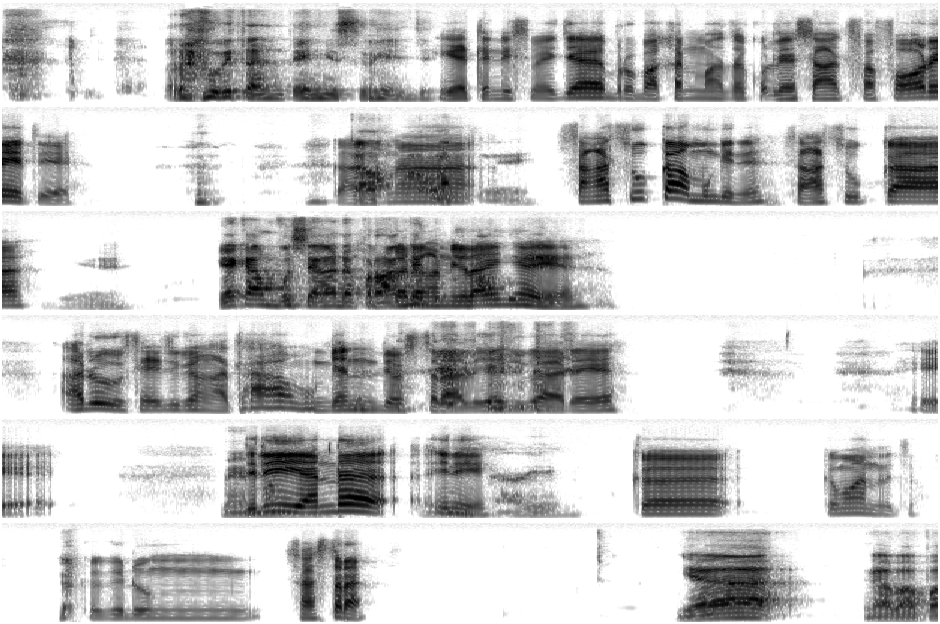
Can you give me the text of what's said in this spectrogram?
Perebutan tenis meja. Iya tenis meja merupakan mata kuliah sangat favorit ya. Karena ya. sangat suka mungkin ya, sangat suka. Yeah. Ya kampus yang ada perang dengan nilainya ya. Aduh, saya juga nggak tahu. Mungkin di Australia juga ada ya. Yeah. Jadi anda ini ke ke mana tuh? Ke gedung sastra? Ya nggak apa-apa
